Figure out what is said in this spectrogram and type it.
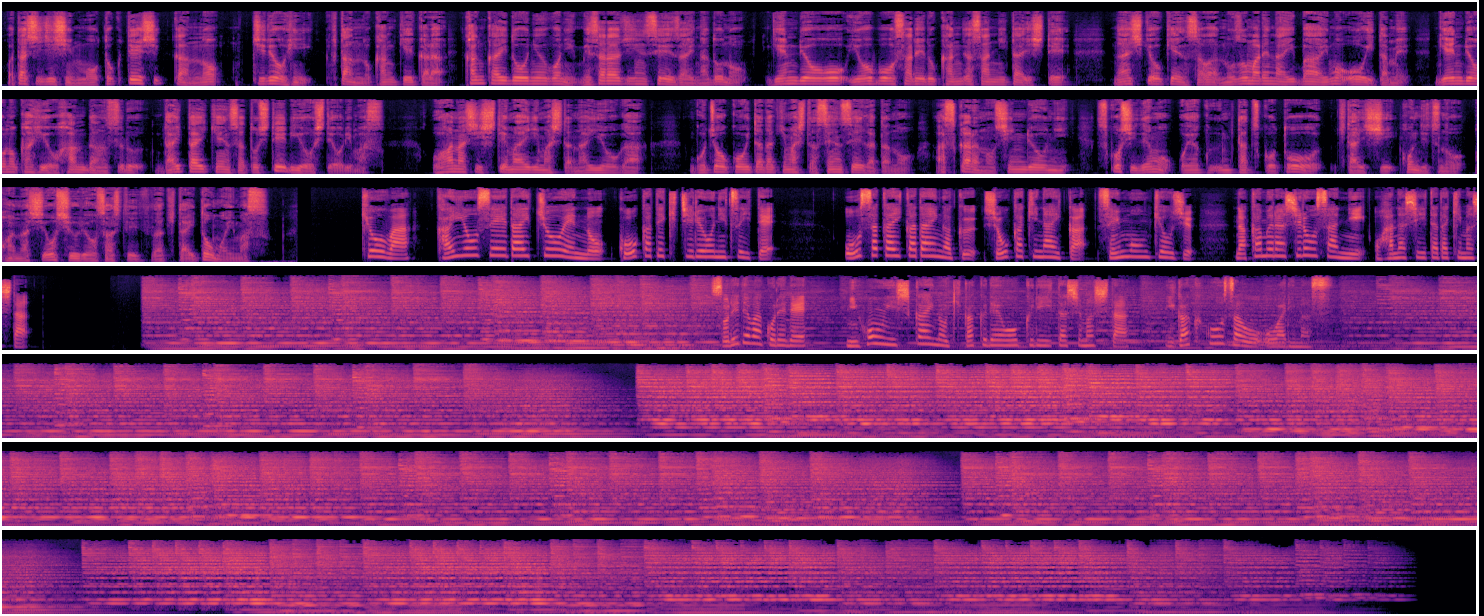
私自身も特定疾患の治療費負担の関係から、寛解導入後にメサラジン製剤などの減量を要望される患者さんに対して、内視鏡検査は望まれない場合も多いため、減量の可否を判断する代替検査として利用しております。お話ししてまいりました内容が、ご聴講いただきました先生方の明日からの診療に少しでもお役に立つことを期待し、本日のお話を終了させていただきたいと思います。今日は潰瘍性大腸炎の効果的治療について、大阪医科大学消化器内科専門教授中村史郎さんにお話いただきました。それではこれで日本医師会の企画でお送りいたしました医学講座を終わります。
